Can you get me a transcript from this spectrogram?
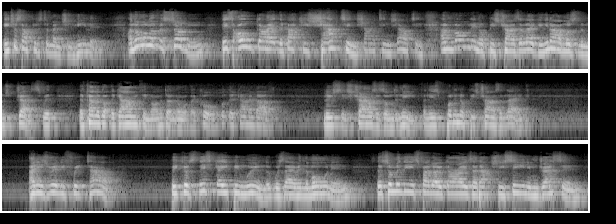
he just happens to mention healing. And all of a sudden, this old guy at the back is shouting, shouting, shouting, and rolling up his trouser leg. And you know how Muslims dress with, they've kind of got the gown thing on, I don't know what they're called, but they kind of have loose trousers underneath, and he's pulling up his trouser leg. And he's really freaked out because this gaping wound that was there in the morning, that some of these fellow guys had actually seen him dressing,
